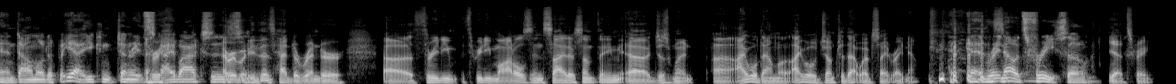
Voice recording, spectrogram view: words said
and download it. But yeah, you can generate the skyboxes. Everybody and, that's had to render uh, 3D 3D models inside of something uh, just went. Uh, I will download. I will jump to that website right now. and right now it's free. So yeah, it's great.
